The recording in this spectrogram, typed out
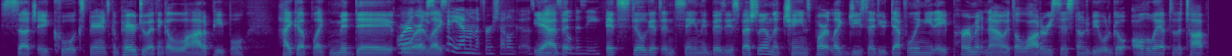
such a cool experience compared to I think a lot of people hike up like midday or, or, like, like 6 a.m. when the first shuttle goes. yeah, it's still busy. It still gets insanely busy, especially on the chains part. Like G said, you definitely need a permit now. It's a lottery system to be able to go all the way up to the top,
